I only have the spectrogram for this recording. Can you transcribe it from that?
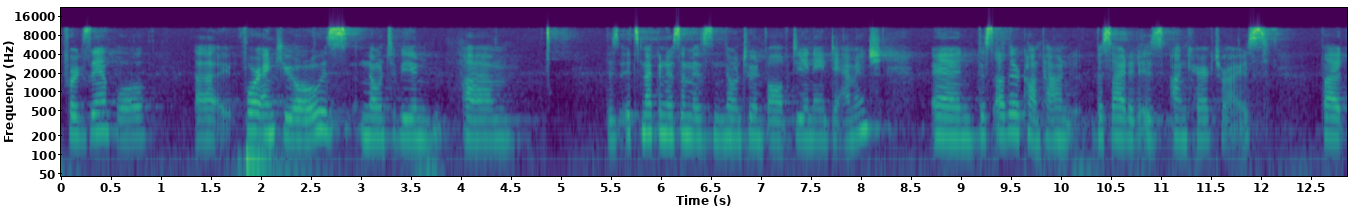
For example, uh, 4-NQO is known to be in, um, this, its mechanism is known to involve DNA damage, and this other compound beside it is uncharacterized. But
